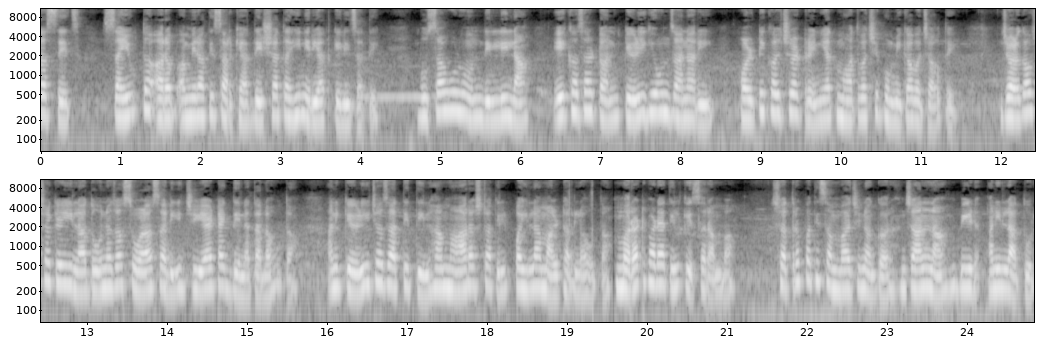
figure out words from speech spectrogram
तसेच संयुक्त अरब अमिरातीसारख्या देशातही निर्यात केली जाते. भुसावळहून दिल्लीला एक हजार टन केळी घेऊन जाणारी हॉर्टिकल्चर ट्रेन यात महत्त्वाची भूमिका बजावते. जळगावच्या केळीला दोन हजार सोळा साली जी आय टॅग देण्यात आला होता आणि केळीच्या जातीतील हा महाराष्ट्रातील पहिला माल ठरला होता. मराठवाड्यातील केसर आंबा छत्रपती संभाजीनगर जालना बीड आणि लातूर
